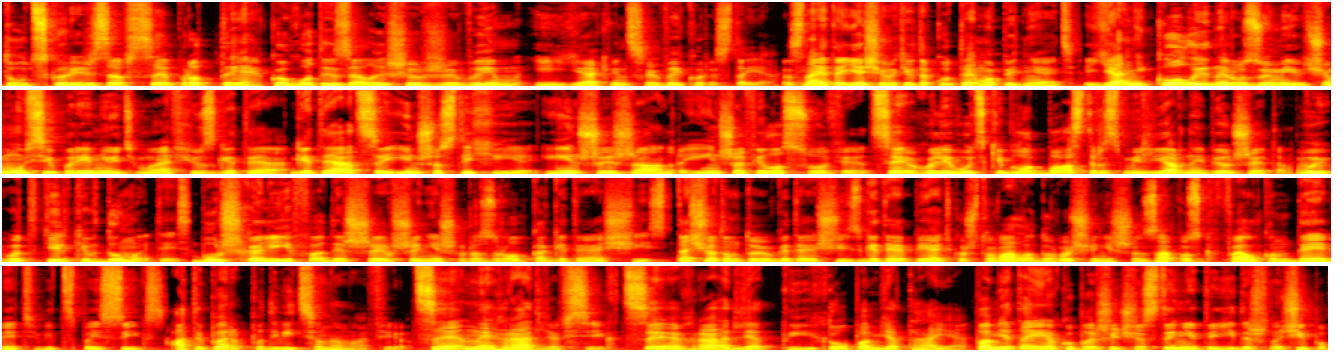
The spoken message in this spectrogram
Тут, скоріш за все, про те, кого ти залишив живим і як він це використає. Знаєте, я ще хотів таку тему підняти. Я ніколи не розумів, чому всі порівнюють мафію з GTA. GTA — це інша стихія, інший жанр, інша філософія. Це голівудський блокбастер з мільярдним бюджетом. Ви от тільки вдумайтесь, Бурж Халіфа дешевше, ніж розробка GTA 6. Та що там той у GTA 6? GTA 5 коштувала дорожче, ніж запуск Falcon 9 від SpaceX. А тепер подивіться на мафію. Це не гра для всіх, це гра для тих, хто пам'ятає. Пам'ятає, як у першій частині ти їдеш вночі по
